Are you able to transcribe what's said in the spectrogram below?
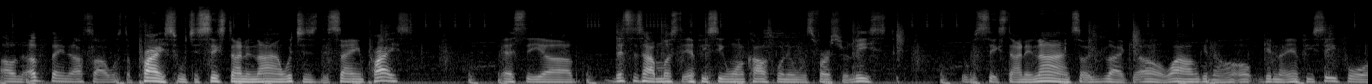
Oh, and the other thing that I saw was the price, which is six ninety nine, which is the same price as the. Uh, this is how much the MPC One cost when it was first released. It was six ninety nine. So you're like, oh wow, I'm getting a getting an MPC for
